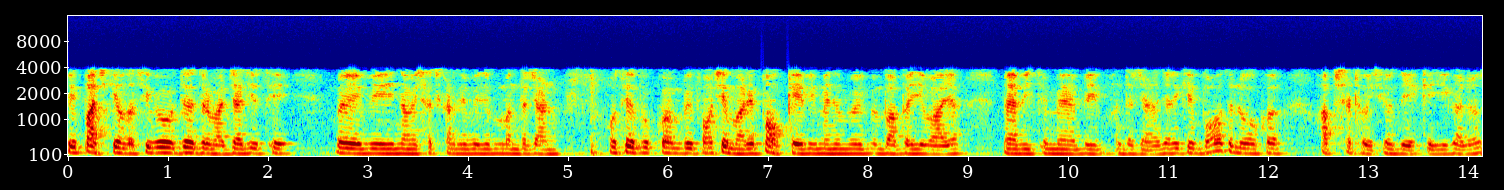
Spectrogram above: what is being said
ਵੀ ਭੱਜ ਕੇ ਆਉਂਦਾ ਸੀ, ਵੀ ਉਹਦੇ ਦਰਵਾਜ਼ਾ ਜੀ ਉੱਥੇ, ਵੀ ਵੀ ਨਵੇਂ ਸੱਚਖੰਡ ਦੇ ਵੀ ਮੰਦਿਰ ਜਾਣ ਉੱਥੇ ਵੀ ਪਹੁੰਚੇ ਮਾਰੇ ਭੌਂਕੇ ਵੀ ਮੈਨੂੰ ਬਾਬਾ ਜੀ ਆਵਾਜ਼ ਆ। ਮੈਂ ਵੀ ਤੇ ਮੈਂ ਵੀ ਅੰਦਰ ਜਾਣਾ, ਜਾਣੀ ਕਿ ਬਹੁਤ ਲੋਕ ਅਪਸੈਟ ਹੋਏ ਸੀ ਉਹ ਦੇਖ ਕੇ ਜੀ ਗੱਲ ਨੂੰ,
